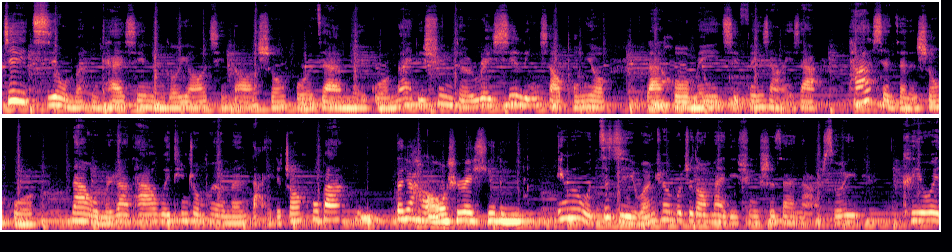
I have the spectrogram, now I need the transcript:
这一期我们很开心能够邀请到生活在美国麦迪逊的瑞希林小朋友，来和我们一起分享一下他现在的生活。那我们让他为听众朋友们打一个招呼吧。大家好，我是瑞希林。因为我自己完全不知道麦迪逊是在哪儿，所以可以为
